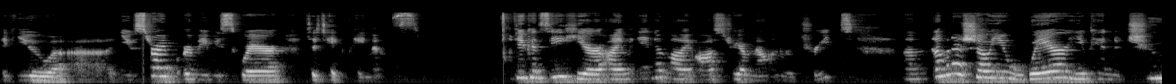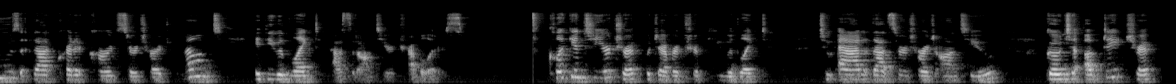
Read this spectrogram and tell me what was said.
if you uh, use Stripe or maybe Square to take payments. If you can see here, I'm in my Austria Mountain Retreat. Um, I'm going to show you where you can choose that credit card surcharge amount if you would like to pass it on to your travelers. Click into your trip, whichever trip you would like to, to add that surcharge onto. Go to Update Trip,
